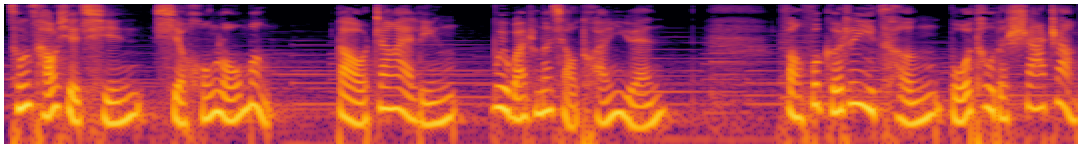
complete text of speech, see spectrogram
从曹雪芹写《红楼梦》，到张爱玲未完成的小团圆。仿佛隔着一层薄透的纱帐，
